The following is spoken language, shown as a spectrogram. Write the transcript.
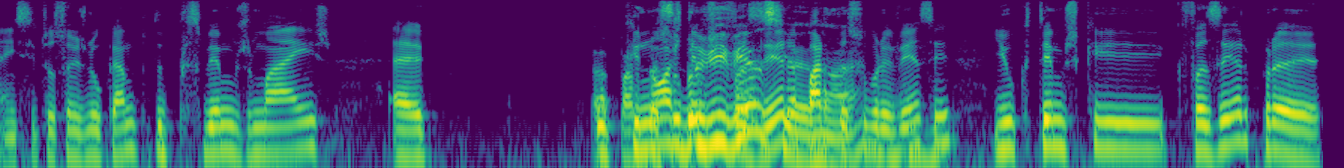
em situações no campo, de percebermos mais o que nós temos que fazer, a parte é? da sobrevivência, uhum. e o que temos que, que, fazer para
